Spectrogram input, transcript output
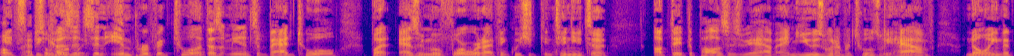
Oh, it's absolutely. because it's an imperfect tool. It doesn't mean it's a bad tool, but as we move forward, I think we should continue to update the policies we have and use whatever tools we have, knowing that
